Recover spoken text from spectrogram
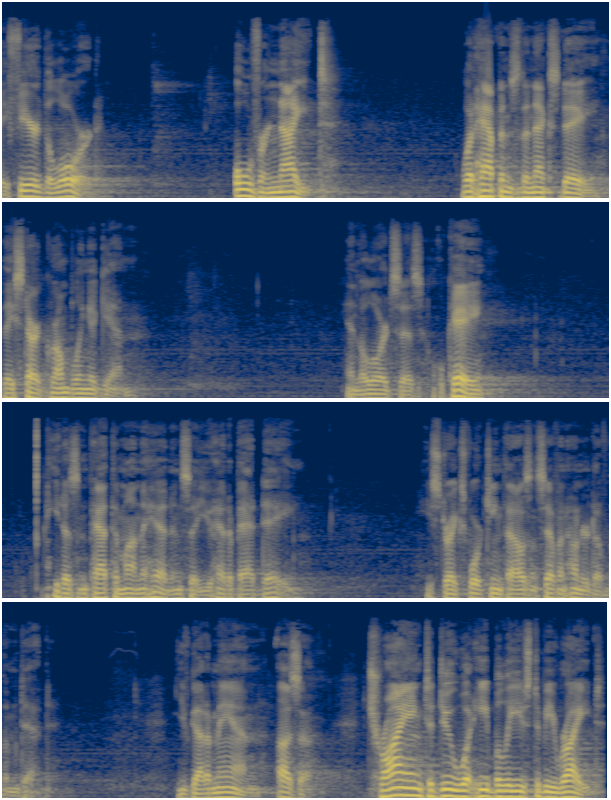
They feared the Lord. Overnight, what happens the next day? They start grumbling again. And the Lord says, Okay. He doesn't pat them on the head and say, You had a bad day. He strikes 14,700 of them dead. You've got a man, Uzzah, trying to do what he believes to be right.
